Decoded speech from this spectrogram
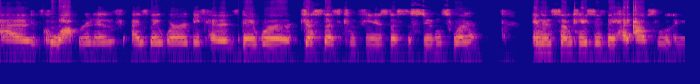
as cooperative as they were because they were just as confused as the students were. And in some cases, they had absolutely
